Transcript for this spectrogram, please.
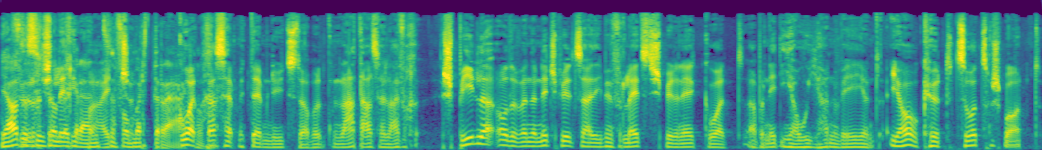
Ja, das ist an der fürchterliche Grenze vom Erträglichen. Gut, das hat mit dem nichts zu tun, aber Nadal soll einfach spielen oder wenn er nicht spielt, sagt, ich bin verletzt, ich spiele nicht gut. Aber nicht, ja, ich habe weh und ja, gehört dazu zum Sport.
